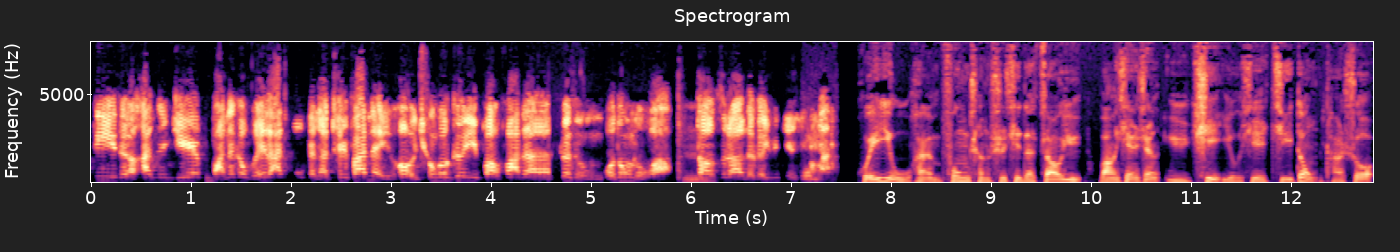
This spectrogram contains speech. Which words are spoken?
地的汉正街把那个围栏都给它推翻了以后，全国各地爆发的各种活动的话，导致了那个疫情不满。回忆武汉封城时期的遭遇，王先生语气有些激动。他说：“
